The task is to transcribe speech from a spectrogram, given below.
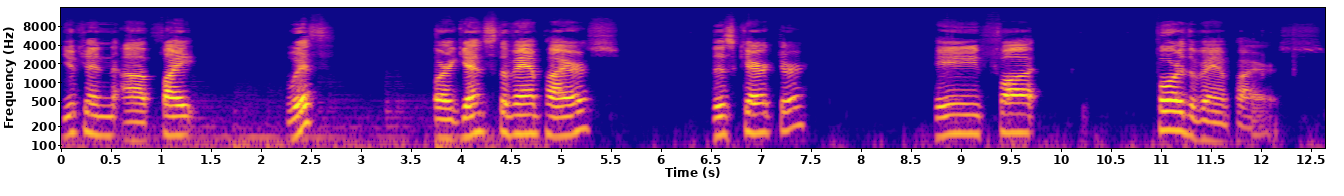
you can uh, fight with or against the vampires. This character, he fought for the vampires.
